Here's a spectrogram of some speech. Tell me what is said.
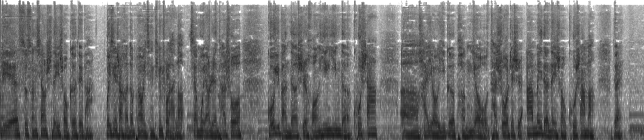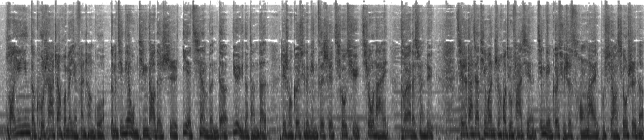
特别似曾相识的一首歌，对吧？微信上很多朋友已经听出来了，像牧羊人他说，国语版的是黄莺莺的《哭砂》，呃，还有一个朋友他说这是阿妹的那首《哭砂》吗？对，黄莺莺的《哭砂》，张惠妹也翻唱过。那么今天我们听到的是叶倩文的粤语的版本，这首歌曲的名字是《秋去秋来》，同样的旋律。其实大家听完之后就发现，经典歌曲是从来不需要修饰的，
